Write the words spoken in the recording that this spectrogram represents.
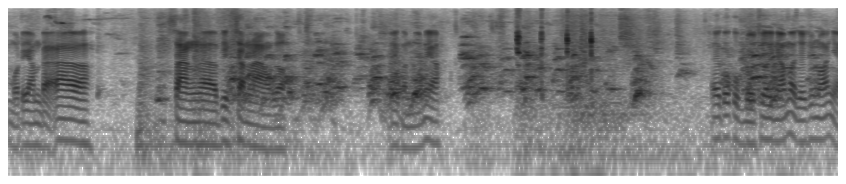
Một em đã sang ờ, Viêng Chăn Lào rồi. Đây còn bốn em à? đây có cục đồ chơi ném vào cho chúng nó nhỉ?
